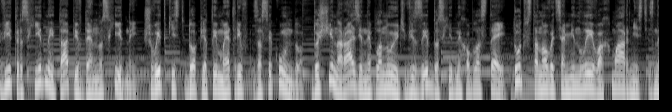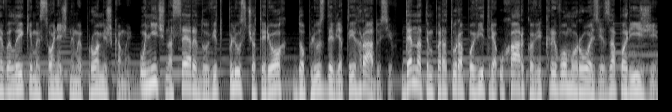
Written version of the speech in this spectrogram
Вітер східний та південно-східний, швидкість до 5 метрів за секунду. Дощі наразі не планують візит до східних областей. Тут встановиться мінлива хмарність з невеликими сонячними проміжками. У ніч на середу від плюс 4 до плюс плюс 9 градусів. Денна температура повітря у Харкові, Кривому Розі, Запоріжжі,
